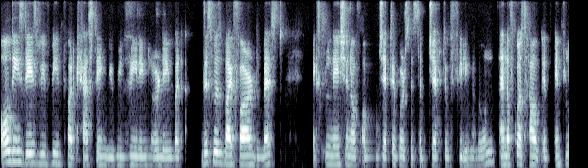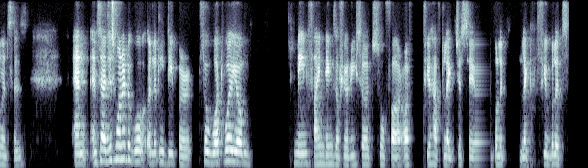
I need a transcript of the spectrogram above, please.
all these days we've been podcasting, we've been reading, learning, but this was by far the best explanation of objective versus subjective feeling alone, and of course how it influences. And and so I just wanted to go a little deeper. So what were your main findings of your research so far, or you have to like just say a bullet, like a few bullets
